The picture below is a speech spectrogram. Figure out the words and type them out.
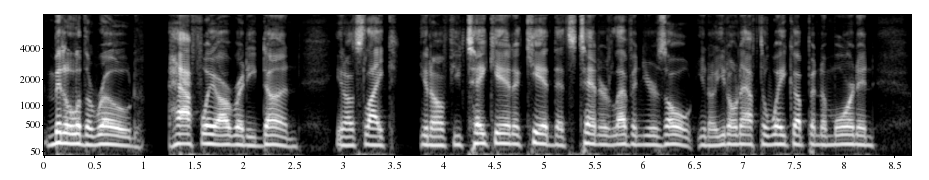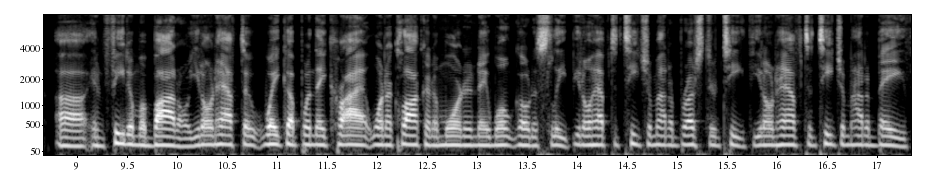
middle of the road, halfway already done. You know, it's like you know if you take in a kid that's ten or eleven years old. You know, you don't have to wake up in the morning uh, and feed them a bottle. You don't have to wake up when they cry at one o'clock in the morning they won't go to sleep. You don't have to teach them how to brush their teeth. You don't have to teach them how to bathe.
